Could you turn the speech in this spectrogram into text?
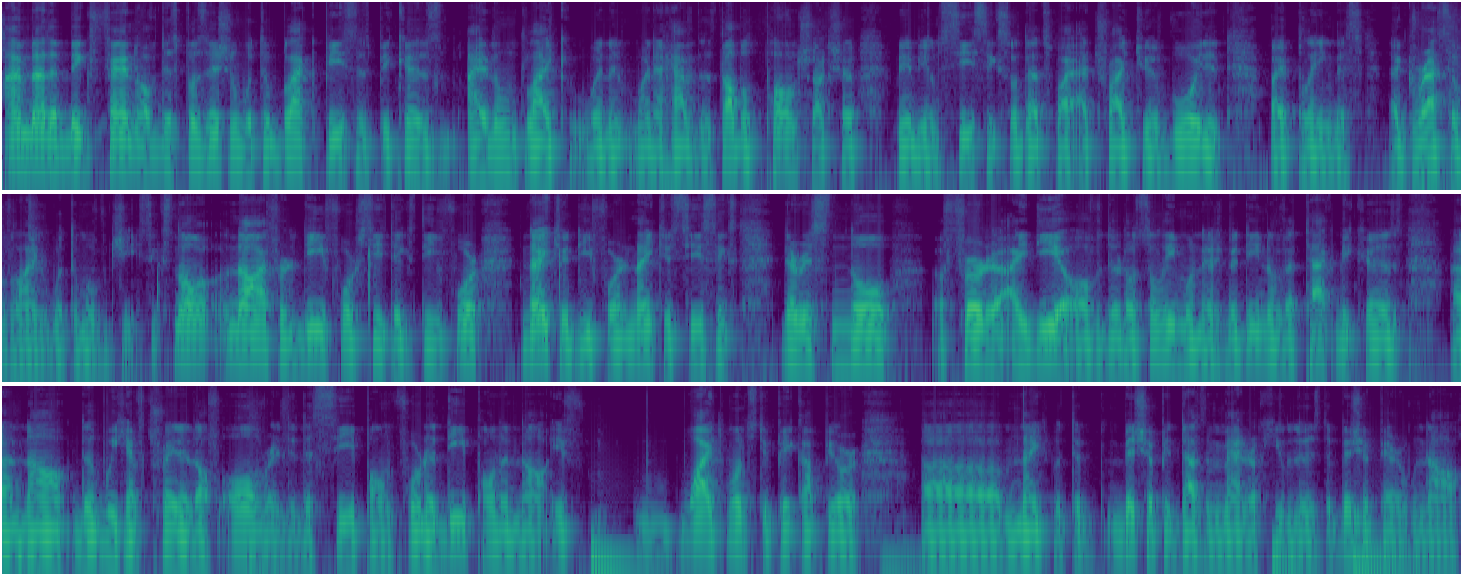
I'm not a big fan of this position with the black pieces because I don't like when it, when I have this double pawn structure maybe on c6 so that's why I try to avoid it by playing this aggressive line with the move g6. Now, now after d4, c takes d4, knight to d4, knight to c6, there is no further idea of the Rossolimo Nezhmetdinov attack because uh, now that we have traded off already the c pawn for the d pawn and now if white wants to pick up your uh, knight with the bishop, it doesn't matter. He lose the bishop pair. Now,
